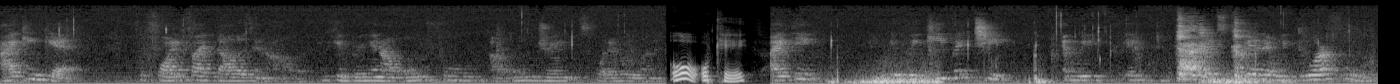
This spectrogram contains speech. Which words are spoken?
I can get for $45 an hour. We can bring in our own food, our own drinks, whatever we want. Oh, okay. So I think if we keep it cheap and we if it's together and we do our food,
